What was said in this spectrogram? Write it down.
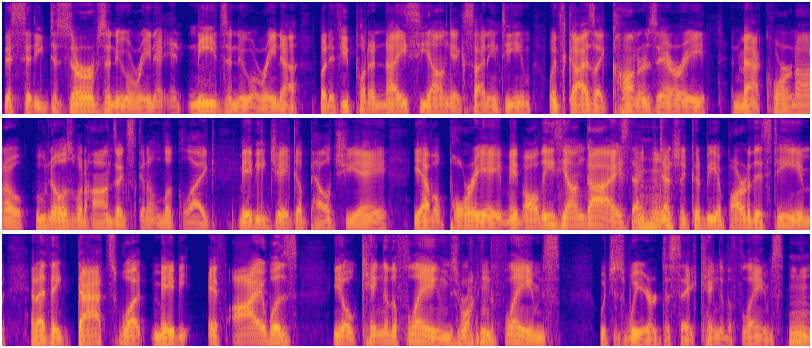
This city deserves a new arena. It needs a new arena. But if you put a nice, young, exciting team with guys like Connor Zary and Matt Coronato, who knows what Hansek's going to look like? Maybe Jakob Pelletier. You have a Poirier. Maybe all these young guys that Mhm. potentially could be a part of this team. And I think that's what maybe if I was, you know, king of the Flames, running the Flames, which is weird to say king of the Flames. Hmm.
